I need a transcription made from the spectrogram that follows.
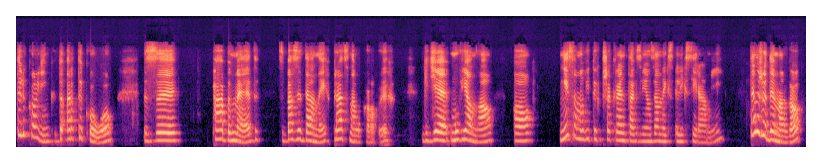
tylko link do artykułu z PubMed, z bazy danych prac naukowych, gdzie mówiono o niesamowitych przekrętach związanych z eliksirami, tenże demagog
